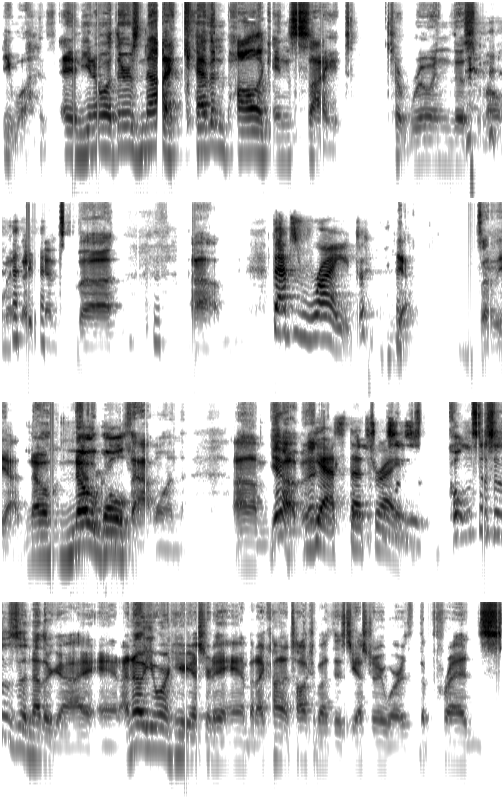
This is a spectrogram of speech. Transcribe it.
He was. And you know what? There's not a Kevin Pollock in sight to ruin this moment against the. Um, That's right. Yeah. So yeah, no, no goal that one. Um, yeah. Yes, that's right. Colton Sisson is another guy, and I know you weren't here yesterday, Ann, but I kind of talked about this yesterday, where the Preds,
